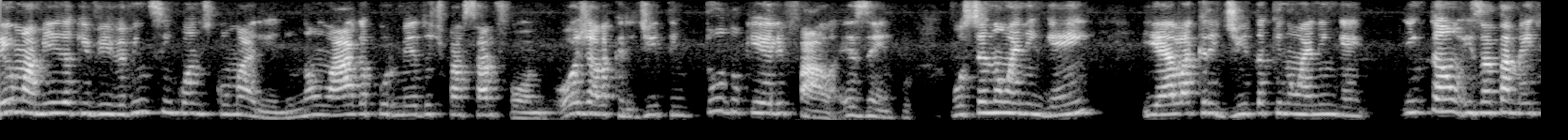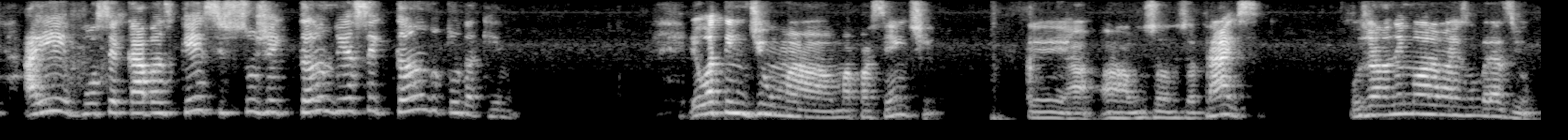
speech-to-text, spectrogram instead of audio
Tem uma amiga que vive há 25 anos com o marido, não larga por medo de passar fome. Hoje ela acredita em tudo que ele fala. Exemplo, você não é ninguém e ela acredita que não é ninguém. Então, exatamente, aí você acaba que, se sujeitando e aceitando tudo aquilo. Eu atendi uma, uma paciente é, há, há, uns anos atrás, hoje ela nem mora mais no Brasil.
